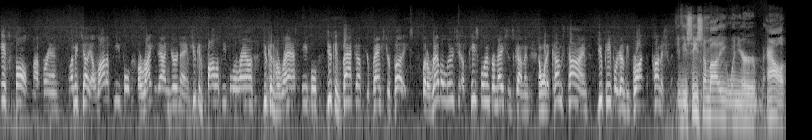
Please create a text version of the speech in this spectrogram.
It's false, my friend. Let me tell you, a lot of people are writing down your names. You can follow people around. You can harass people. You can back up your bankster buddies. But a revolution of peaceful information is coming, and when it comes time, you people are going to be brought to punishment. If you see somebody when you're out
